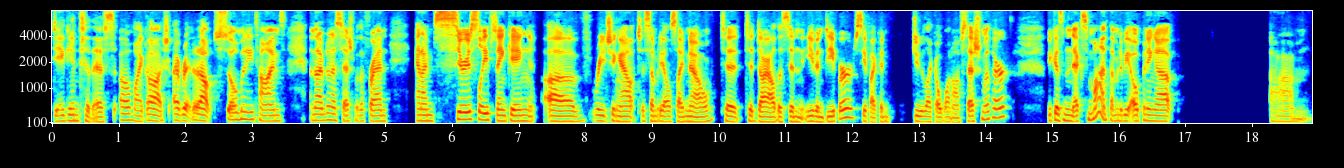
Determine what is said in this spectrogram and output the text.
dig into this. Oh my gosh, I've written it out so many times. And then I've done a session with a friend, and I'm seriously thinking of reaching out to somebody else I know to to dial this in even deeper, see if I can do like a one-off session with her. Because next month I'm going to be opening up um,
